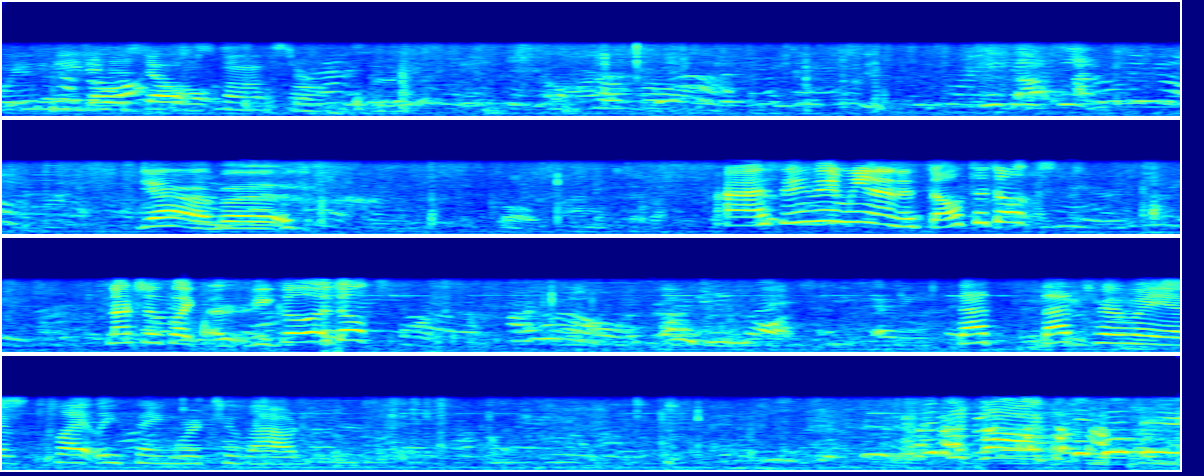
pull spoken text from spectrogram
We need an adult sponsor. Yeah, but I think they mean an adult adult. Not just like a legal adult. That's that's her way of politely saying we're too loud. The dog! The puppy!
